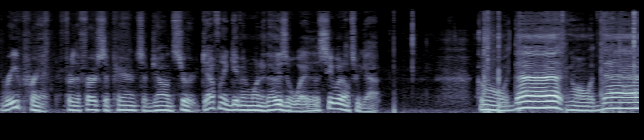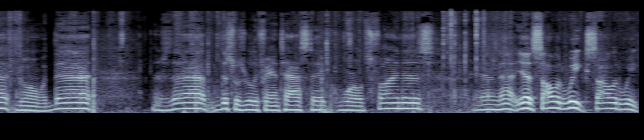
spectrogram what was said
reprint for the first appearance of John Stewart. Definitely giving one of those away. Let's see what else we got. Going with that, going with that, going with that. There's that. This was really fantastic. World's Finest. And that, yeah, solid week, solid week.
